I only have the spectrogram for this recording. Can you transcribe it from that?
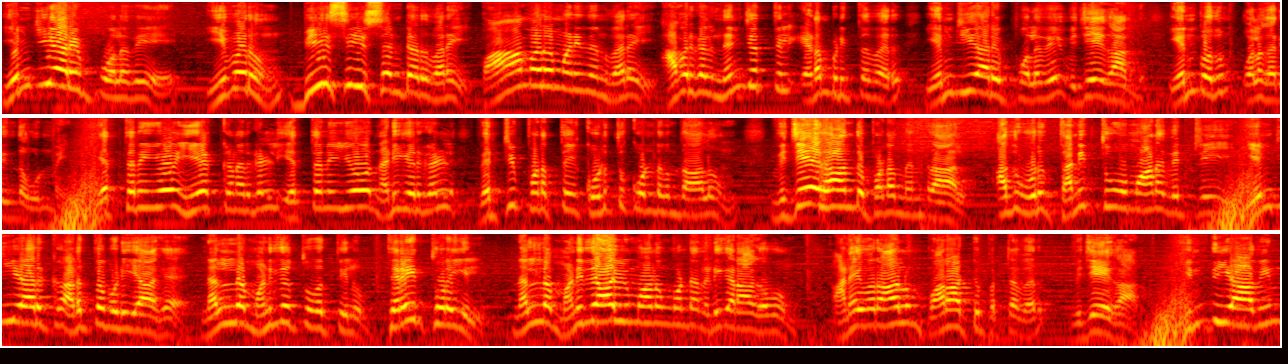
எம்ஜிஆரை போலவே இவரும் பிசி சென்டர் வரை பாமர மனிதன் வரை அவர்கள் நெஞ்சத்தில் இடம் பிடித்தவர் எம்ஜிஆரை போலவே விஜயகாந்த் என்பதும் உலகறிந்த உண்மை. எத்தனையோ இயக்குனர்கள் எத்தனையோ நடிகர்கள் வெற்றி படத்தை கொடுத்து கொண்டிருந்தாலும் விஜயகாந்த் படம் என்றால் அது ஒரு தனித்துவமான வெற்றி. எம்ஜிஆருக்கு அடுத்தபடியாக நல்ல மனிதத்துவத்திலும் திரைத்துறையில் நல்ல மனிதாபிமானம் கொண்ட நடிகராகவும் அனைவராலும் பாராட்டு பெற்றவர் விஜயகாந்த். இந்தியாவின்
